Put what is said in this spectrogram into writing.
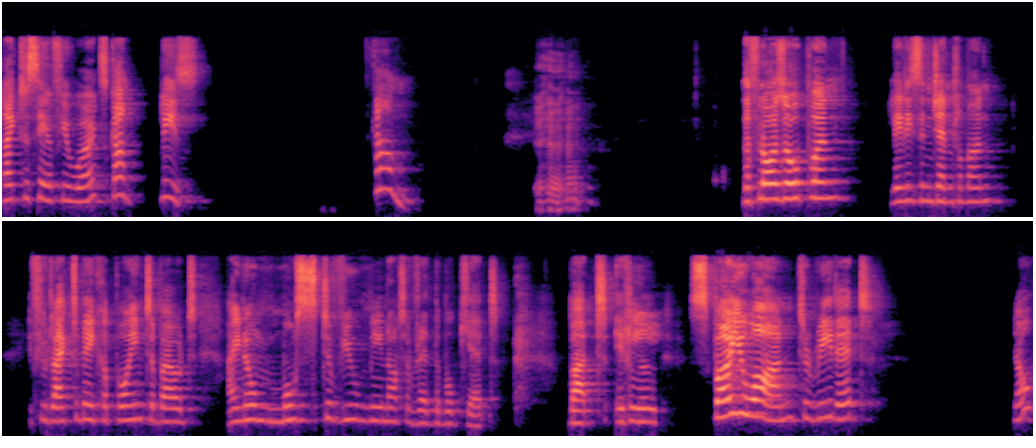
like to say a few words? Come, please. Come. The floor is open, ladies and gentlemen. If you'd like to make a point about, I know most of you may not have read the book yet, but it'll spur you on to read it. No?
